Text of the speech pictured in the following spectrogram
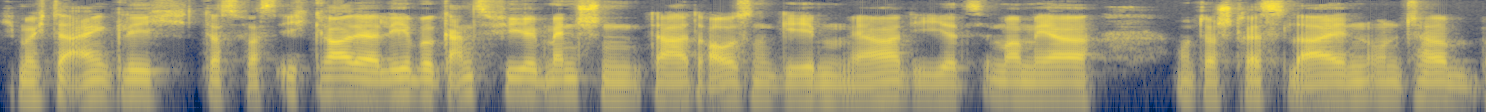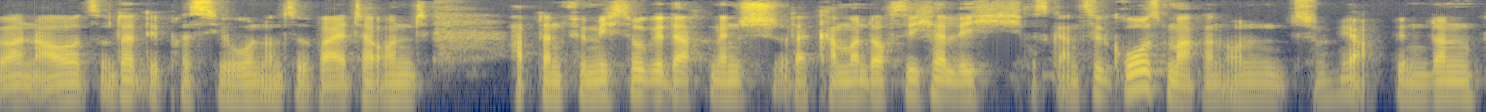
ich möchte eigentlich das, was ich gerade erlebe, ganz viel Menschen da draußen geben, ja, die jetzt immer mehr unter Stress leiden, unter Burnouts, unter Depressionen und so weiter und habe dann für mich so gedacht, Mensch, da kann man doch sicherlich das Ganze groß machen und ja, bin dann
